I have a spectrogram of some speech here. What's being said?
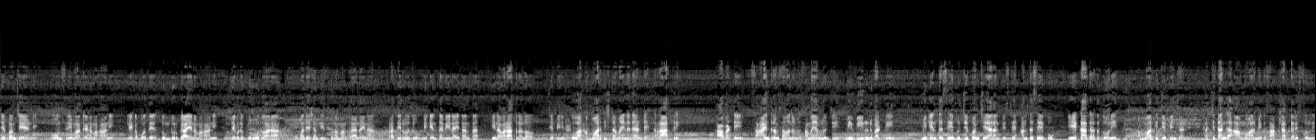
జపం చేయండి. ఓం శ్రీమాత్రే నమహ అని లేకపోతే దుమ్ దుర్గాయ నమహ అని లేకుంటే గురువు ద్వారా ఉపదేశం తీసుకున్న మంత్రాన్నైనా ప్రతిరోజు మీకు ఎంత వీలైతే అంత ఈ నవరాత్రులలో జపి ఎక్కువ అమ్మవారికి ఇష్టమైనది అంటే రాత్రి. కాబట్టి సాయంత్రం సమయం- సమయం నుంచి మీ వీలుని బట్టి మీకు ఎంతసేపు జపం చేయాలనిపిస్తే అంతసేపు ఏకాగ్రతతోని అమ్మవారికి జపించండి. ఖచ్చితంగా ఆ అమ్మవారు మీకు సాక్షాత్కరిస్తుంది.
